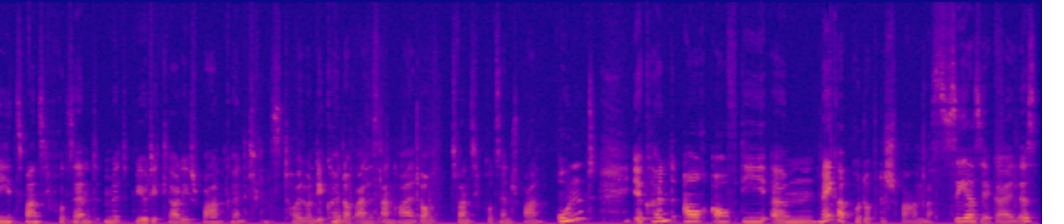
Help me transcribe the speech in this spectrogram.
die 20% mit Beauty Cloudy sparen könnt. Ich finde es toll und ihr könnt auf alles andere halt auch 20% sparen. Und ihr könnt auch auf die ähm, Make-up-Produkte sparen, was sehr, sehr geil ist.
